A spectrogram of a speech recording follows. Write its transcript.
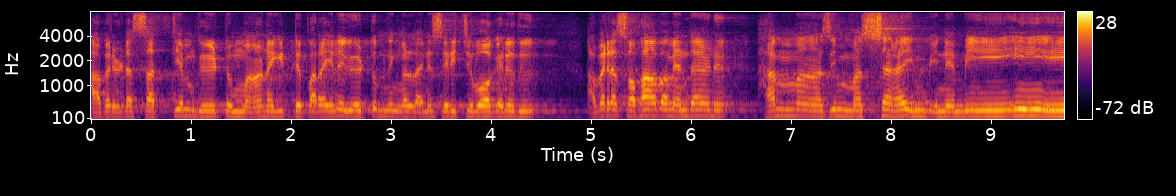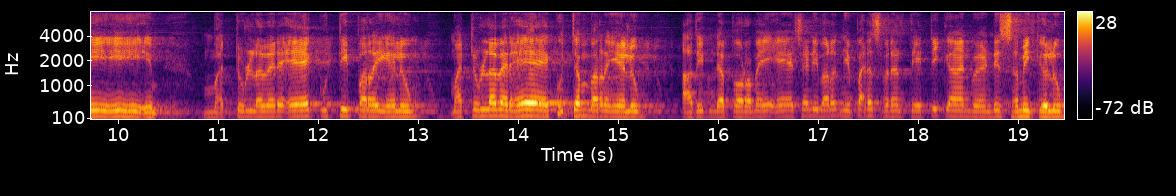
അവരുടെ സത്യം കേട്ടും ആണയിട്ട് പറയൽ കേട്ടും നിങ്ങൾ അനുസരിച്ചു പോകരുത്. അവരുടെ സ്വഭാവം എന്താണ്? ബിനമീം. മറ്റുള്ളവരെ കുത്തിപ്പറയലും മറ്റുള്ളവരെ കുറ്റം പറയലും അതിന്റെ പുറമെ ഏഷണി പറഞ്ഞ് പരസ്പരം തെറ്റിക്കാൻ വേണ്ടി ശ്രമിക്കലും.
